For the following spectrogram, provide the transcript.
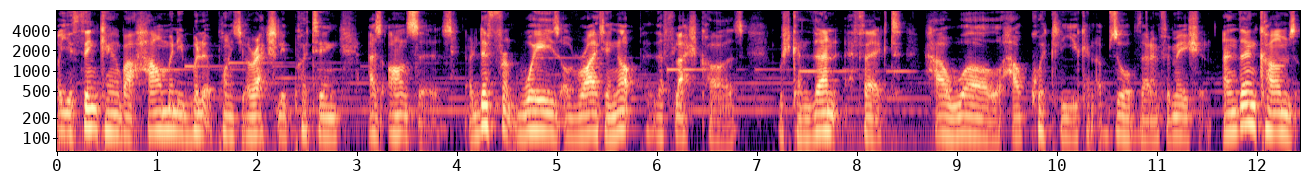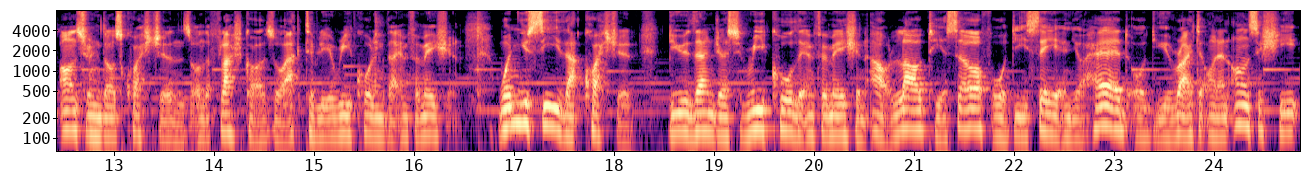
are you thinking about how many bullet points you're actually putting as answers? There are different ways of writing up the flashcards which can then affect how well, how quickly you can absorb that information. And then comes answering those questions on the flashcards or actively recalling that information. When you see that question, do you then just recall the information out loud to yourself or do you say it in your head or do you write it on an answer sheet?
